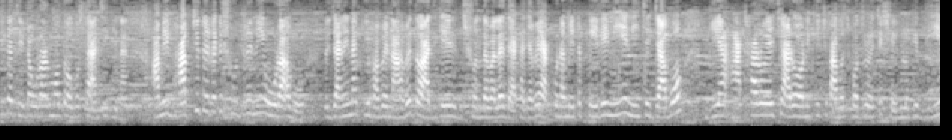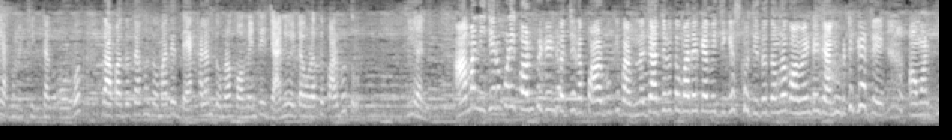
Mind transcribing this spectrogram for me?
ঠিক আছে? এটা ওড়ার মতো অবস্থায় আছে কি না? আমি ভাবছি তো এটাকে শুধরে নিয়ে ওড়াবো, তো জানি না কি হবে, না হবে, তো আজকে সন্ধ্যাবেলায় দেখা যাবে। এখন আমি এটা পেরে নিয়ে নিচে যাব, গিয়ে আঠা রয়েছে আরও অনেক কিছু কাগজপত্র রয়েছে, সেগুলোকে দিয়ে এখন ঠিকঠাক করব। তো আপাতত এখন তোমাদের দেখালাম, তোমরা কমেন্টে জানিও এটা ওড়াতে পারব তো? কি জানি? আমার নিজের উপরেই কনফিডেন্ট হচ্ছে না, পারব কি পারব না, যার জন্য তোমাদেরকে আমি জিজ্ঞেস করছি, তো তোমরা কমেন্টে জানিও, ঠিক আছে? আমার কি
